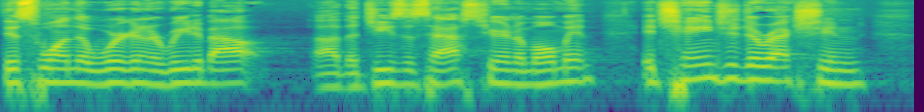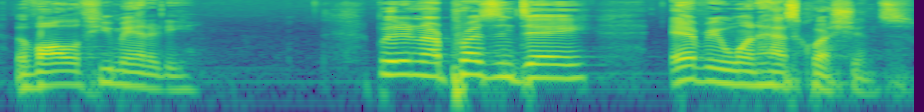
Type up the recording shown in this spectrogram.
This one that we're going to read about, uh, that Jesus asked here in a moment, it changed the direction of all of humanity. But in our present day, everyone has questions.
